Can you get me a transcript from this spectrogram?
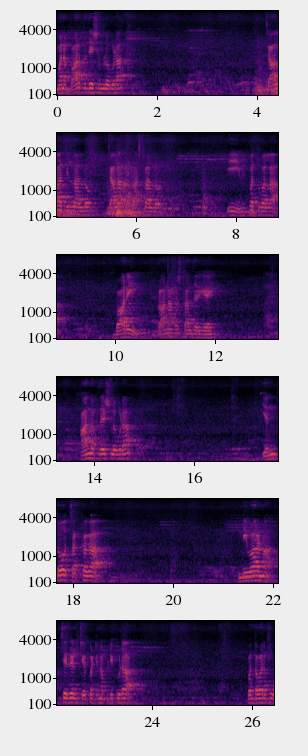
మన భారతదేశంలో కూడా చాలా జిల్లాల్లో చాలా రాష్ట్రాల్లో ఈ విపత్తు వల్ల భారీ ప్రాణ నష్టాలు జరిగాయి. ఆంధ్రప్రదేశ్లో కూడా ఎంతో చక్కగా నివారణ చర్యలు చేపట్టినప్పటికీ కూడా కొంతవరకు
